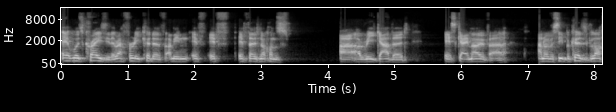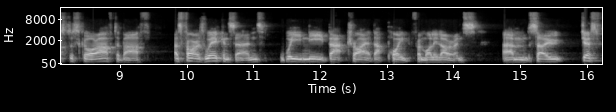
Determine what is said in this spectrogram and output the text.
It was crazy. The referee could have. I mean, if if if those knock-ons uh, are regathered, it's game over. And obviously, because Gloucester score after Bath, as far as we're concerned, we need that try at that point from Ollie Lawrence. Um, so just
